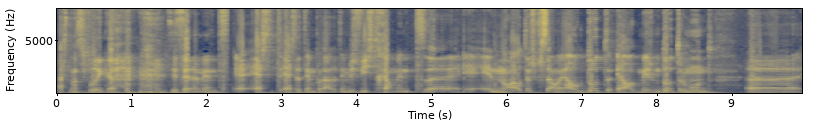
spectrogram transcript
acho que não se explica, sinceramente. É, Esta, esta temporada temos visto realmente. é- não há outra expressão, é algo, de outro, é algo mesmo de outro mundo. Eh,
